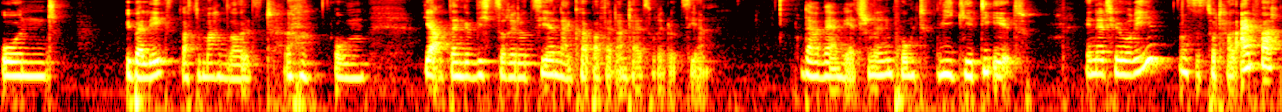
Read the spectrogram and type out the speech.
und überlegst, was du machen sollst, um ja, dein Gewicht zu reduzieren, deinen Körperfettanteil zu reduzieren. Da wären wir jetzt schon an dem Punkt, wie geht Diät? In der Theorie ist es total einfach.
